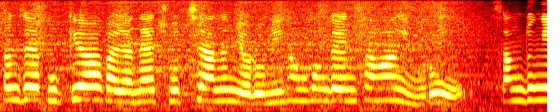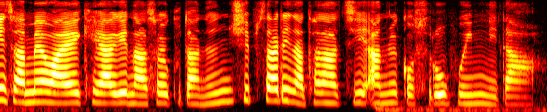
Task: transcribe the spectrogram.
현재 복귀와 관련해 좋지 않은 여론이 형성된 상황이므로 쌍둥이 자매와의 계약에 나설 구단은 쉽사리 나타나지 않을 것으로 보입니다.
